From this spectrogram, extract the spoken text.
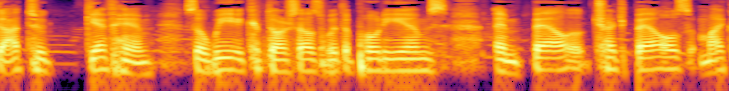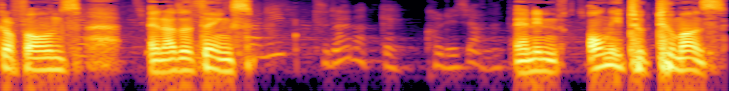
God to give Him. So we equipped ourselves with the podiums and bell, church bells, microphones, and other things. And it only took two months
